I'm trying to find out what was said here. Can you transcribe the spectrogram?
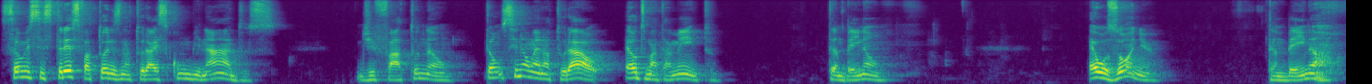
São esses três fatores naturais combinados? De fato, não. Então, se não é natural, é o desmatamento? Também não. É ozônio? Também não.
